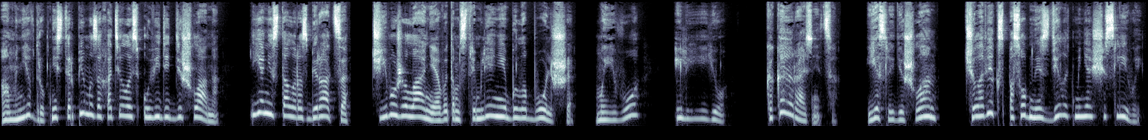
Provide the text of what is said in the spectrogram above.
А мне вдруг нестерпимо захотелось увидеть Дишлана, я не стала разбираться, чьего желания в этом стремлении было больше, моего или ее. Какая разница, если Дишлан Человек, способный сделать меня счастливой.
